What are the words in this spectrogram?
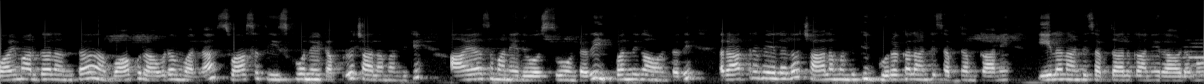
వాయు మార్గాలంతా వాపు రావడం వల్ల శ్వాస తీసుకునేటప్పుడు చాలా మందికి ఆయాసం అనేది వస్తూ ఉంటుంది ఇబ్బందిగా ఉంటుంది. రాత్రి వేళలో చాలా మందికి గురక లాంటి శబ్దం కానీ ఈల లాంటి శబ్దాలు కానీ రావడము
